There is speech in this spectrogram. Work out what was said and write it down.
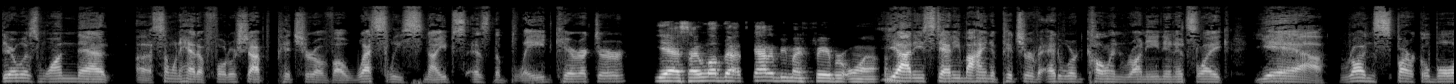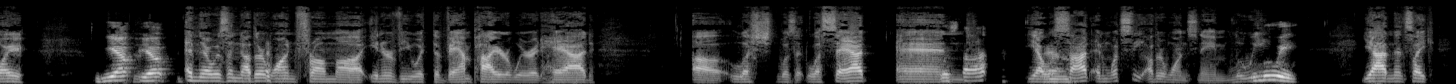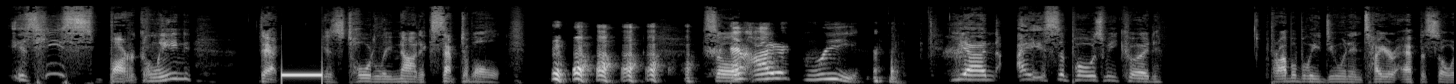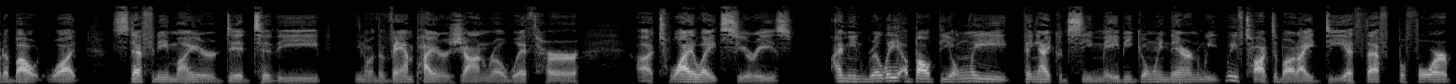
There was one that. Uh, someone had a photoshopped picture of uh, Wesley Snipes as the Blade character. Yes, I love that. It's got to be my favorite one. Yeah, and he's standing behind a picture of Edward Cullen running, and it's like, yeah, run, Sparkle Boy. Yep, yep. And there was another one from uh, Interview with the Vampire where it had, uh, was it Lestat and yeah, Yeah. And what's the other one's name? Louis. Louis. Yeah, and it's like, is he sparkling? That is totally not acceptable. and I agree. Yeah, and I suppose we could probably do an entire episode about what Stephanie Meyer did to the, you know, the vampire genre with her uh, Twilight series. I mean, really, about the only thing I could see maybe going there, and we we've talked about idea theft before.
